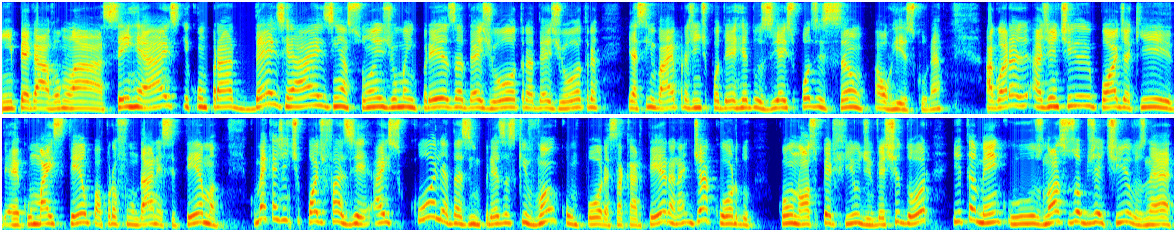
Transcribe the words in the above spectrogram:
em pegar, vamos lá, 100 reais e comprar 10 reais em ações de uma empresa, 10 de outra, 10 de outra, e assim vai para a gente poder reduzir a exposição ao risco, né? Agora a gente pode aqui, é, com mais tempo, aprofundar nesse tema. Como é que a gente pode fazer a escolha das empresas que vão compor essa carteira, né, de acordo com o nosso perfil de investidor e também os nossos objetivos, né,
